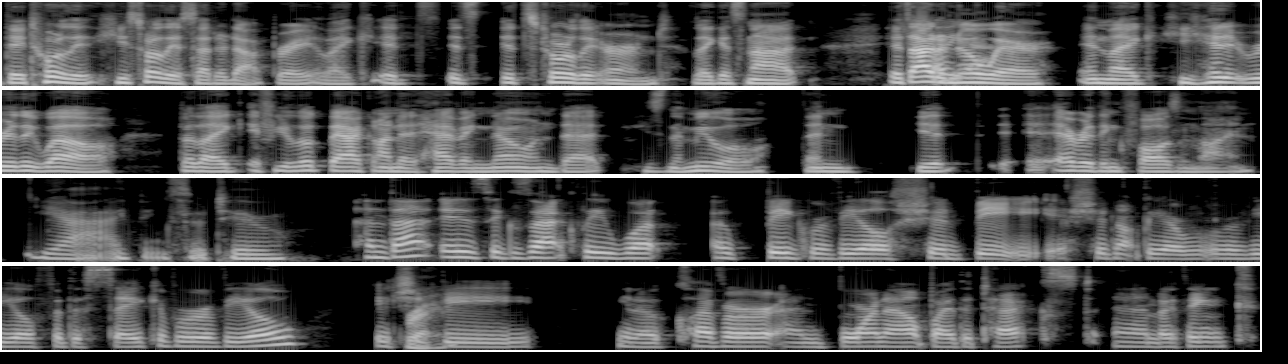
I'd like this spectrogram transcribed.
they totally he's totally set it up right. Like it's it's it's totally earned. Like it's not it's out oh, of yeah. nowhere, and like he hit it really well. But like if you look back on it, having known that he's the mule, then it, it everything falls in line. Yeah, I think so too. And that is exactly what a big reveal should be. It should not be a reveal for the sake of a reveal. It should right. be, you know, clever and borne out by the text. And I think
